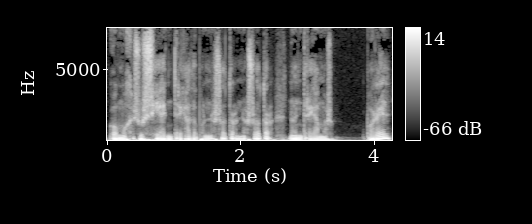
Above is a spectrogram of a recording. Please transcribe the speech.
como Jesús se ha entregado por nosotros, nosotros nos entregamos por Él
